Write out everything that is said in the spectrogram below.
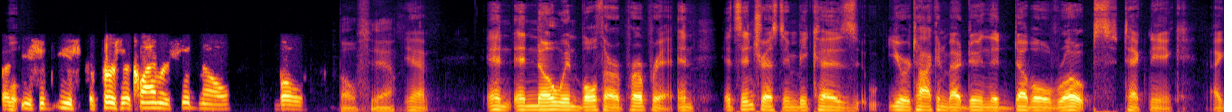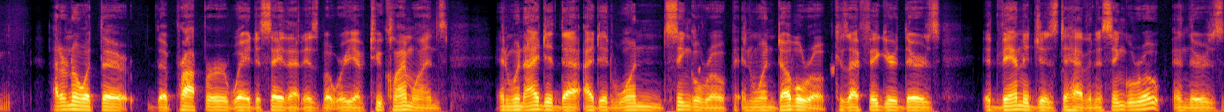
but Well- you should. You should, a person, a climber should know both. Both, yeah. yeah, and and know when both are appropriate. And it's interesting because you were talking about doing the double ropes technique. I I don't know what the the proper way to say that is, but where you have two climb lines. And when I did that, I did one single rope and one double rope because I figured there's advantages to having a single rope, and there's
